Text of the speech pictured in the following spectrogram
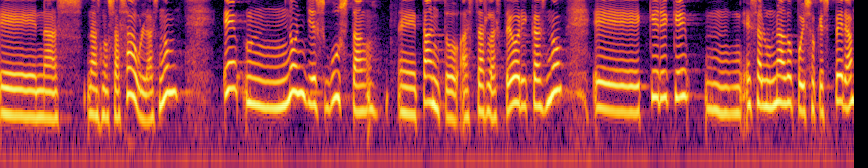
eh, nas, nas nosas aulas. Non? e mm, non lles gustan eh, tanto as charlas teóricas, non? Eh, quere que mm, ese alumnado, pois o que espera,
